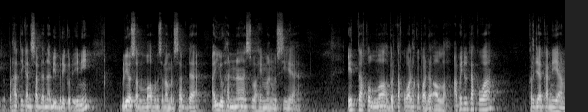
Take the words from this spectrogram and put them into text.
itu. Perhatikan sabda Nabi berikut ini. Beliau sallallahu alaihi wasallam bersabda, "Ayyuhan nas wahai manusia, ittaqullah bertakwalah kepada Allah." Apa itu takwa? Kerjakan yang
